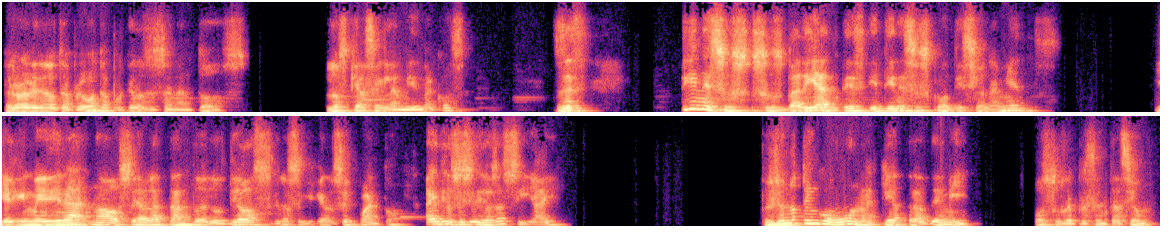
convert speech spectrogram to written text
Pero ahora viene otra pregunta, ¿por qué no se sanan todos los que hacen la misma cosa? Entonces, tiene sus, sus variantes y tiene sus condicionamientos. Y alguien me dirá, no, se habla tanto de los dioses, que no sé qué, que no sé cuánto. ¿Hay dioses y diosas? Sí, hay. Pero yo no tengo una aquí atrás de mí, o su representación,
